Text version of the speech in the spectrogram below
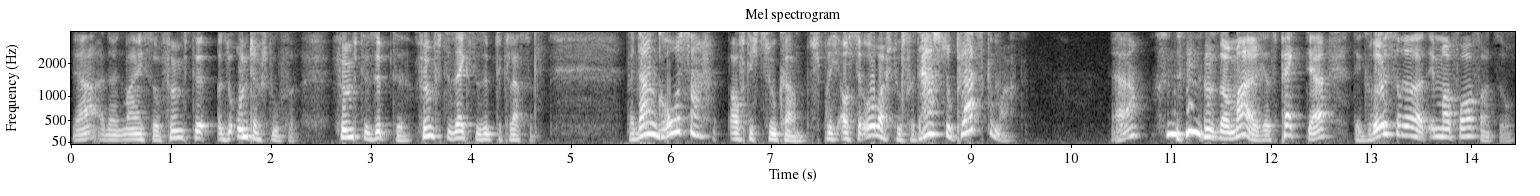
ja, also dann war ich so fünfte, also Unterstufe, fünfte, siebte, fünfte, sechste, siebte Klasse. Wenn da ein großer auf dich zukam, sprich aus der Oberstufe, da hast du Platz gemacht. Ja, das ist normal, Respekt, ja. Der Größere hat immer Vorfahrt so.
